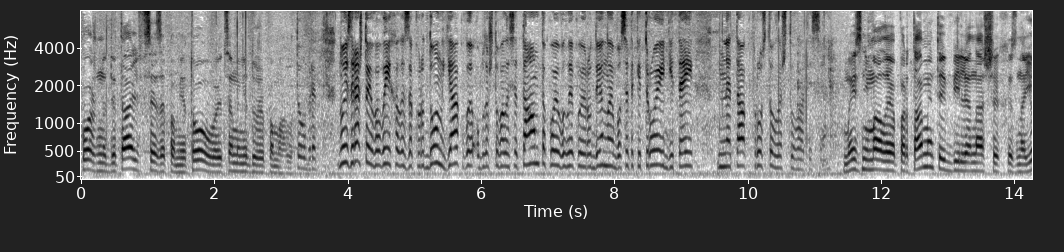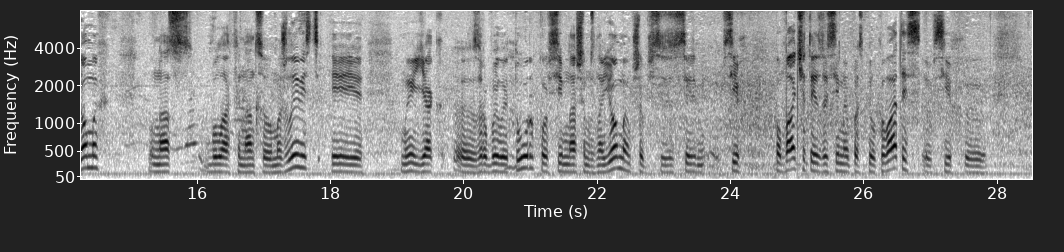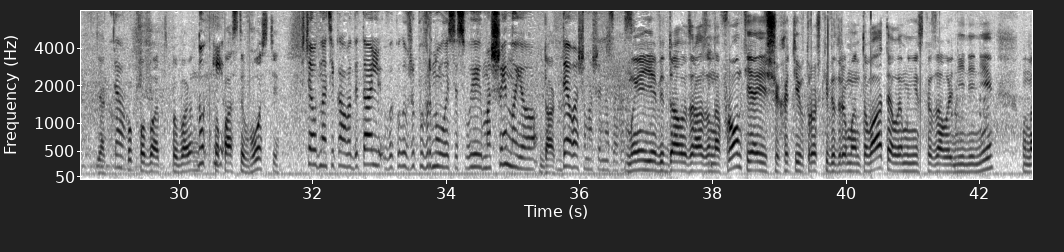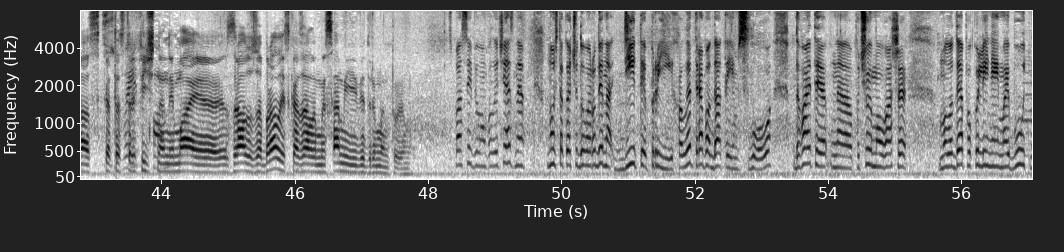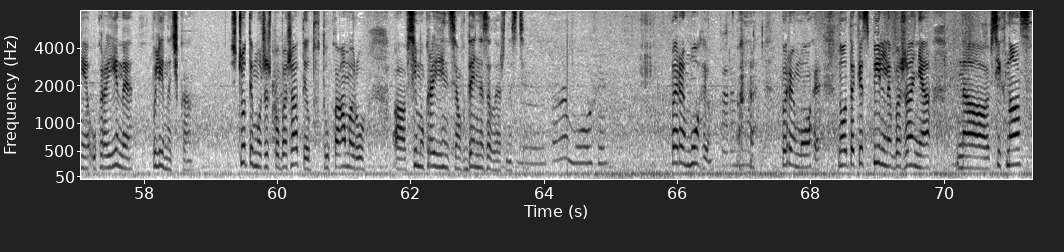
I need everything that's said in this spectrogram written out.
кожну деталь все запам'ятовую. Це мені дуже допомогло. Добре. Ну і зрештою, ви виїхали за кордон. Як ви облаштувалися там такою великою родиною? Бо все-таки троє дітей не так просто влаштуватися. Ми знімали апартаменти біля наших знайомих. У нас була фінансова можливість, і Ми як е, зробили тур по всім нашим знайомим, щоб всі- всі- всіх побачити, з усіма поспілкуватись, всіх е, як Так. по- поба- поба- Ну, і- попасти в гості. Ще одна цікава деталь. Ви коли вже повернулися своєю машиною, Так. де ваша машина зараз? Ми її віддали зразу на фронт. Я її ще хотів трошки відремонтувати, але мені сказали ні-ні ні. У нас катастрофічно немає. Зразу забрали і сказали, ми самі її відремонтуємо. Спасибі вам величезне. Ну, ось така чудова родина. Діти приїхали, треба дати їм слово. Давайте е, почуємо ваше молоде покоління і майбутнє України. Поліночка, що ти можеш побажати от в ту камеру всім українцям в День Незалежності? Перемоги. Перемоги. Перемоги. перемоги. Ну, таке спільне бажання всіх нас.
